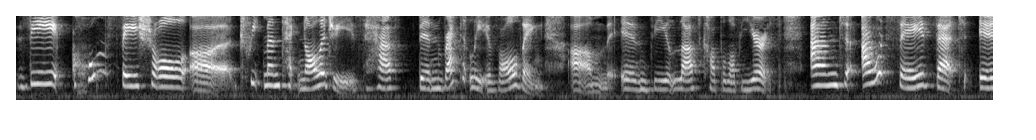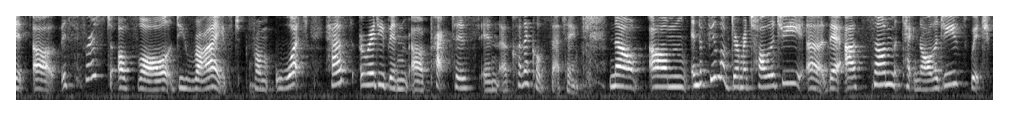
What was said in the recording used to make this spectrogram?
The home facial uh, treatment technologies have been rapidly evolving um, in the last couple of years. And I would say that it uh, is first of all derived from what has already been uh, practiced in a clinical setting. Now, um, in the field of dermatology, uh, there are some technologies which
